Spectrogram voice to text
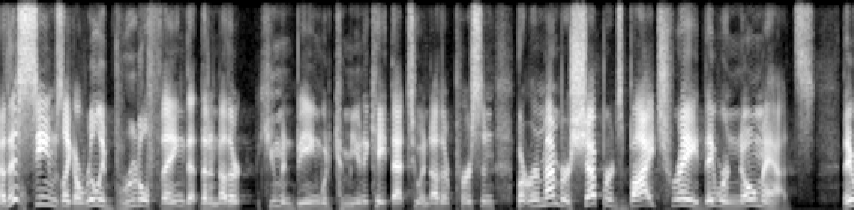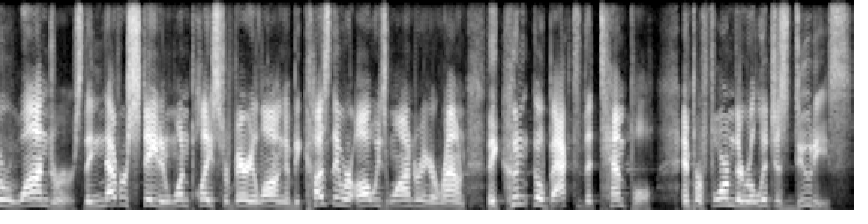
now this seems like a really brutal thing that, that another human being would communicate that to another person. But remember, shepherds by trade, they were nomads. They were wanderers. They never stayed in one place for very long. And because they were always wandering around, they couldn't go back to the temple and perform their religious duties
